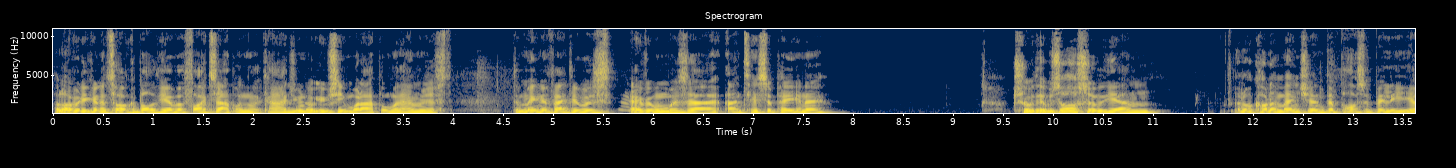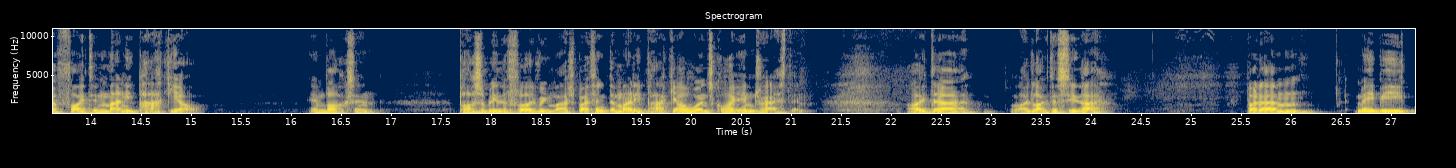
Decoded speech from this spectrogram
I'm not really going to talk about the other fights that happened on the card. You know, you've seen what happened with them. Just the main event. It was everyone was uh, anticipating it. True. There was also the um, I know Conor mentioned the possibility of fighting Manny Pacquiao in boxing, possibly the Floyd rematch. But I think the Manny Pacquiao one's quite interesting. I'd uh, I'd like to see that. But um, maybe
